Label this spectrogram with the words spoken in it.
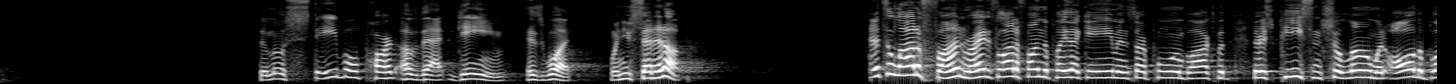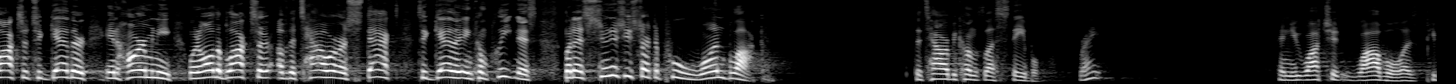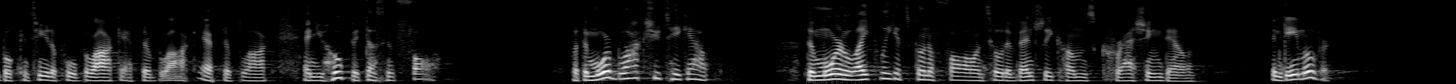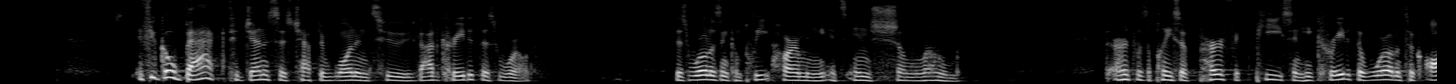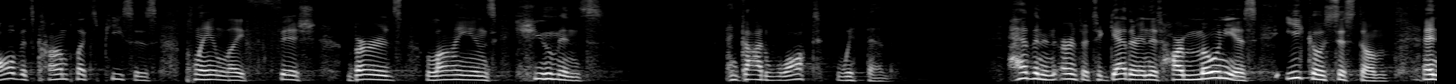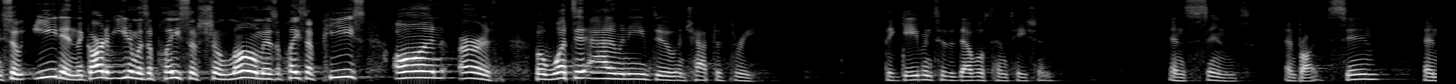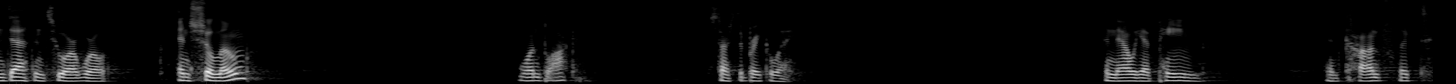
The most stable part of that game is what? When you set it up. And it's a lot of fun, right? It's a lot of fun to play that game and start pulling blocks, but there's peace and shalom when all the blocks are together in harmony, when all the blocks are, of the tower are stacked together in completeness. But as soon as you start to pull one block, the tower becomes less stable, right? And you watch it wobble as people continue to pull block after block after block, and you hope it doesn't fall. But the more blocks you take out, the more likely it's going to fall until it eventually comes crashing down and game over. If you go back to Genesis chapter 1 and 2, God created this world. This world is in complete harmony, it's in shalom. The earth was a place of perfect peace, and He created the world and took all of its complex pieces plant life, fish, birds, lions, humans and God walked with them heaven and earth are together in this harmonious ecosystem. And so, Eden, the Garden of Eden, was a place of shalom, it was a place of peace on earth. But what did Adam and Eve do in chapter 3? They gave into the devil's temptation and sinned and brought sin and death into our world. And shalom, one block, starts to break away. And now we have pain and conflict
